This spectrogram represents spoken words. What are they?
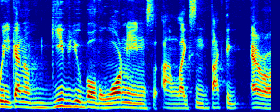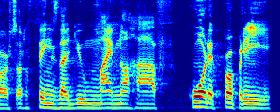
will kind of give you both warnings and like syntactic errors or things that you might not have quoted properly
